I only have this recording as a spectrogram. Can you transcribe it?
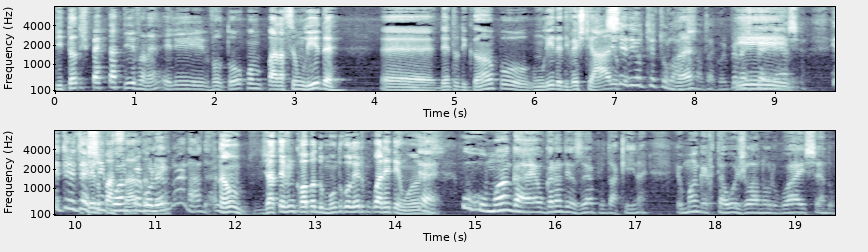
de tanta expectativa, né? Ele voltou como para ser um líder é, dentro de campo, um líder de vestiário. Seria o titular né? de Santa Cruz, pela E- experiência. E 35 pelo anos para goleiro também. não é nada. Não, já teve em Copa do Mundo goleiro com 41 anos. É, o, o Manga é o grande exemplo daqui, né? O Manga que está hoje lá no Uruguai sendo.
